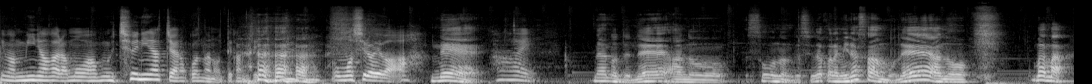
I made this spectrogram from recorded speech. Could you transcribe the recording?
今見ながらもうあ夢中になっちゃうなこんなのって感じ。面白いわ。ねはいなのでねあのそうなんですよ。だから皆さんもねあのまあまあ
